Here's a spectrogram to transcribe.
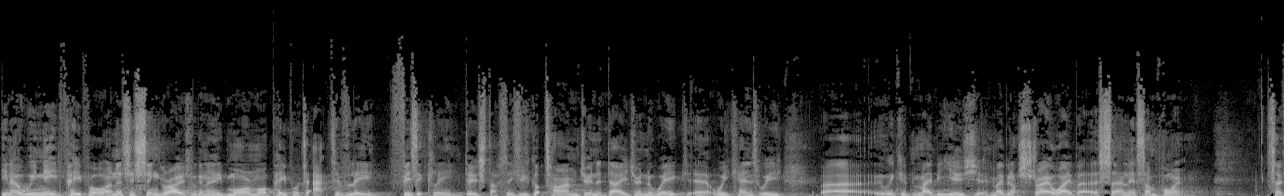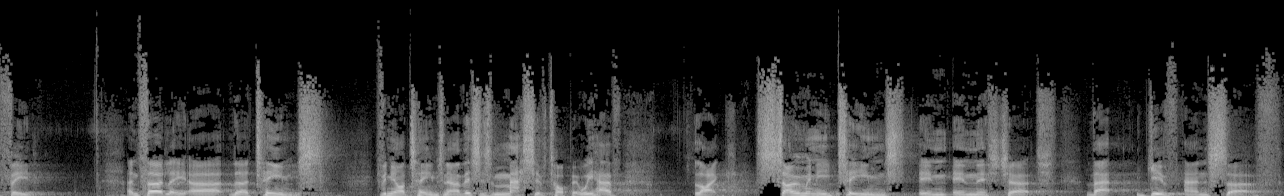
you know, we need people, and as this thing grows, we're going to need more and more people to actively, physically do stuff. So if you've got time during the day, during the week, uh, weekends, we, uh, we could maybe use you. Maybe not straight away, but certainly at some point. So feed. And thirdly, uh, the teams, vineyard teams. Now, this is a massive topic. We have like so many teams in, in this church that give and serve.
